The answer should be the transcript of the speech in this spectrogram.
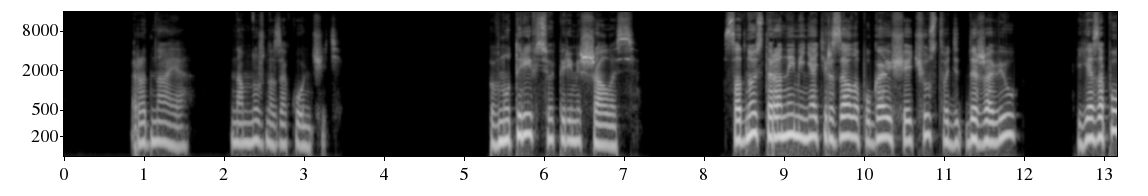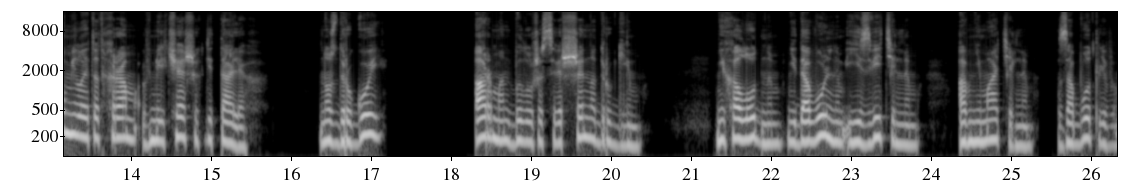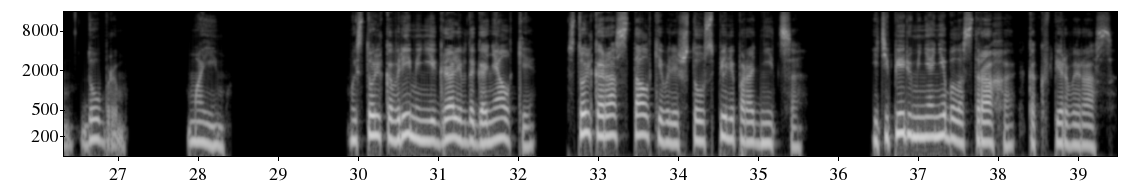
«Родная, нам нужно закончить». Внутри все перемешалось. С одной стороны, меня терзало пугающее чувство дежавю. Я запомнила этот храм в мельчайших деталях. Но с другой, Арман был уже совершенно другим. Не холодным, недовольным и язвительным, а внимательным, заботливым, добрым, моим. Мы столько времени играли в догонялки, столько раз сталкивались, что успели породниться. И теперь у меня не было страха, как в первый раз.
